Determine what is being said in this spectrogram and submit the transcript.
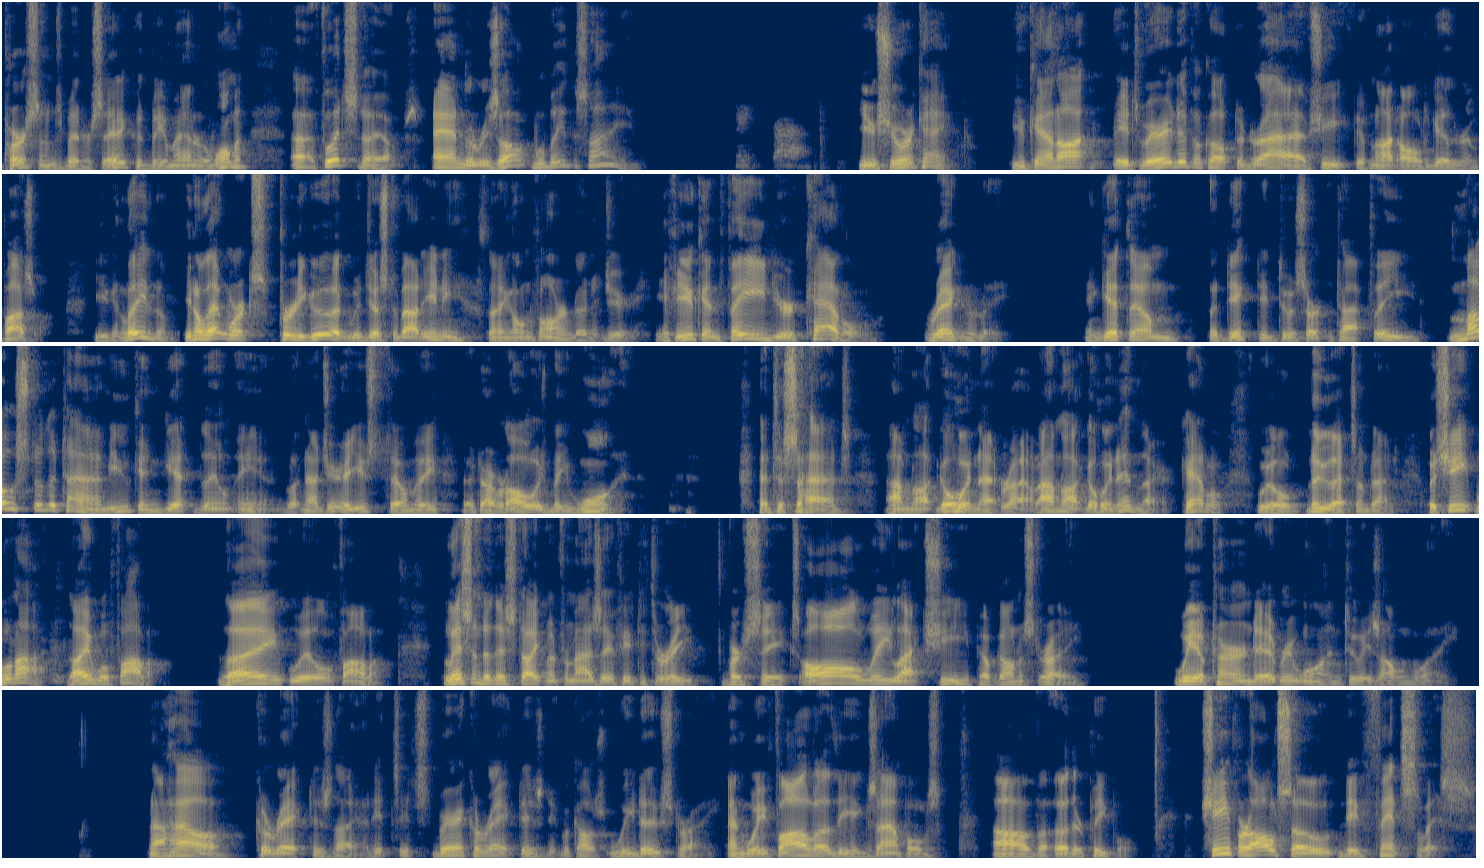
person's, better said, it could be a man or a woman, uh, footsteps, and the result will be the same. You sure can't. You cannot, it's very difficult to drive sheep, if not altogether impossible. You can lead them. You know, that works pretty good with just about anything on the farm, doesn't it, Jerry? If you can feed your cattle regularly and get them addicted to a certain type feed, most of the time you can get them in. But now, Jerry used to tell me that there would always be one that decides, I'm not going that route. I'm not going in there. Cattle will do that sometimes, but sheep will not. They will follow. They will follow. Listen to this statement from Isaiah 53, verse 6. All we like sheep have gone astray. We have turned every one to his own way. Now, how correct is that? It's, it's very correct, isn't it? Because we do stray and we follow the examples of other people. Sheep are also defenseless.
